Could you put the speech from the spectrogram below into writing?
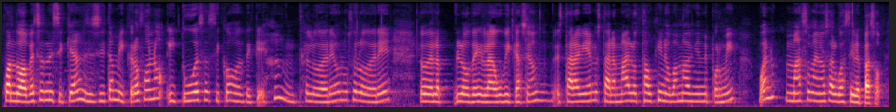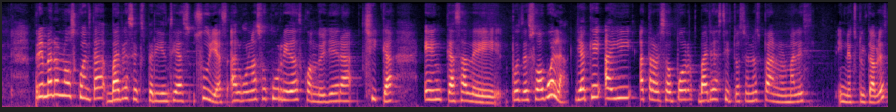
cuando a veces ni siquiera necesita micrófono y tú es así como de que hmm, se lo daré o no se lo daré, lo de la, lo de la ubicación estará bien o estará mal o Tauki Obama viene por mí. Bueno, más o menos algo así le pasó. Primero nos cuenta varias experiencias suyas, algunas ocurridas cuando ella era chica en casa de, pues, de su abuela, que ahí atravesó por varias situaciones paranormales inexplicables.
